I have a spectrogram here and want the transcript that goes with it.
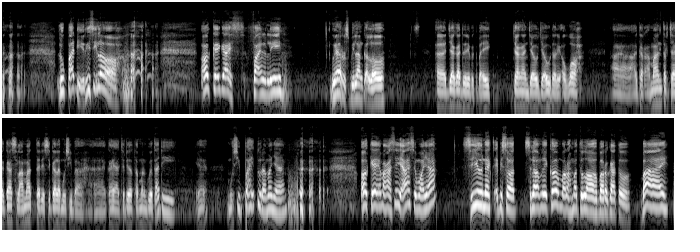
Lupa diri sih loh. Oke okay guys, finally gue harus bilang kalau uh, jaga diri baik-baik, jangan jauh-jauh dari Allah uh, agar aman, terjaga, selamat dari segala musibah. Uh, kayak cerita teman gue tadi, ya musibah itu namanya. Oke, makasih ya semuanya. See you next episode. Assalamualaikum warahmatullahi wabarakatuh. Bye.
